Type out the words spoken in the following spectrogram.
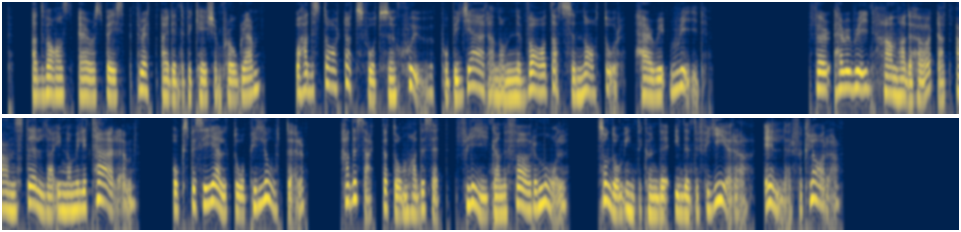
Advanced Aerospace Threat Identification Program och hade startats 2007 på begäran av Nevadas senator Harry Reid. För Harry Reid, han hade hört att anställda inom militären och speciellt då piloter hade sagt att de hade sett flygande föremål som de inte kunde identifiera eller förklara.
